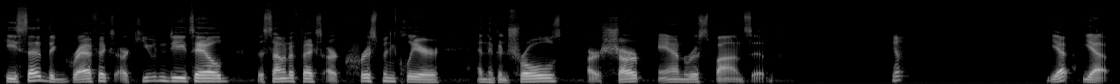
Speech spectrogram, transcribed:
He said the graphics are cute and detailed, the sound effects are crisp and clear, and the controls are sharp and responsive. Yep. Yep, yep.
